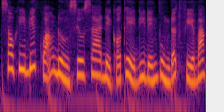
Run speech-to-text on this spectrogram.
sau khi biết quãng đường siêu xa để có thể đi đến vùng đất phía Bắc.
